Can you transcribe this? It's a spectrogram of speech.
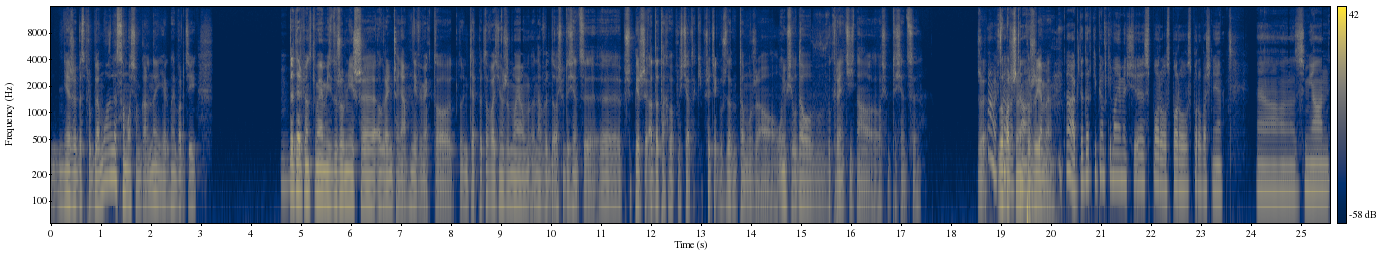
nie, że bez problemu, ale są osiągalne i jak najbardziej mm. DDR5 mają mieć dużo mniejsze ograniczenia. Nie wiem, jak to, to interpretować. Wiem, że mają nawet do 8000. Yy, przy pierwszych Adata chyba puściła taki przeciek już dawno temu, że o, im się udało wykręcić na 8000 że tak, zobaczymy, tak, pożyjemy. Tak, DDR-ki piątki mają mieć e, sporo, sporo, sporo właśnie e, zmian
